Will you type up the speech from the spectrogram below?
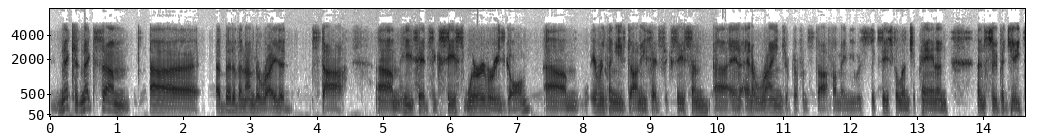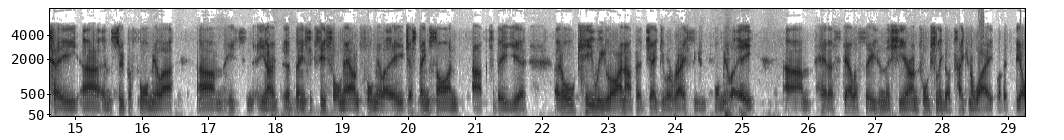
Nick. Nick's um, uh, a bit of an underrated star. Um, he's had success wherever he's gone. Um, everything he's done, he's had success in, uh, and, and a range of different stuff. I mean, he was successful in Japan and in Super GT uh, and Super Formula. Um, he's you know been successful now in Formula E. Just been signed up to be yeah, an all Kiwi lineup at Jaguar Racing in Formula E. Um, had a stellar season this year. Unfortunately, got taken away. Well, the, the,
